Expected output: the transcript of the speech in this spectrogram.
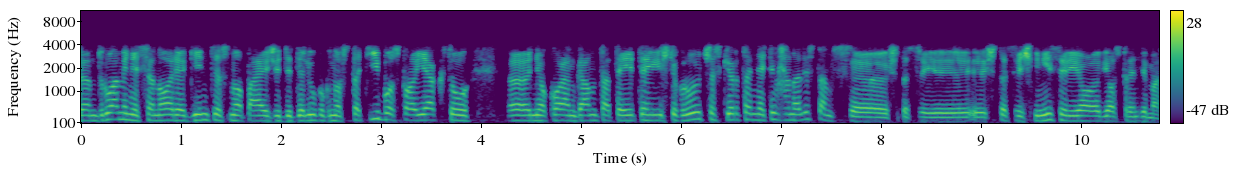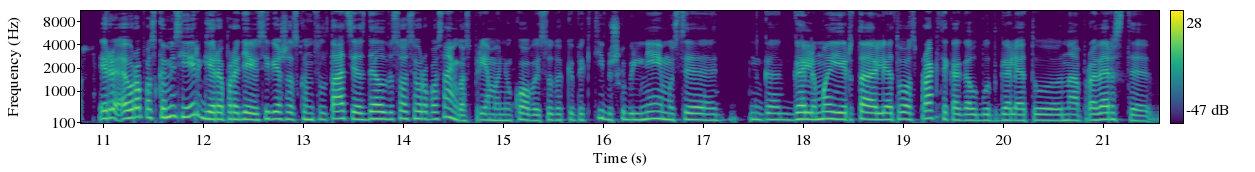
bendruomenėse nori gintis nuo, pavyzdžiui, didelių kokių nors statybos projektų, e, niokojant gamtą, tai, tai iš tikrųjų čia skirta ne tik žurnalistams e, šitas, šitas reiškinys ir jo, jo sprendimas. Ir Europos komisija irgi yra pradėjusi viešas konsultacijas dėl visos ES priemonių kovai su tokiu piktybišku bilinėjimusi, galimai ir ta Lietuvos praktika galbūt galėtų, na, praversti.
